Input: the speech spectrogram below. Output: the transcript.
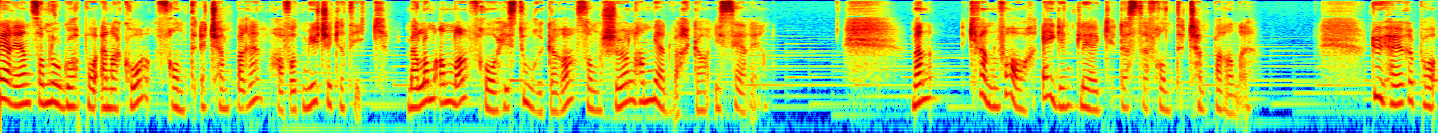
Serien som nå går på NRK, Frontkjempere, har fått mye kritikk. Mellom annet fra historikere som sjøl har medvirka i serien. Men hvem var egentlig disse frontkjemperne? Du hører på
